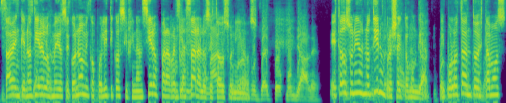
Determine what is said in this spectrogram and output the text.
Saben que no tienen los medios económicos, políticos y financieros para reemplazar a los Estados Unidos. Estados Unidos no tiene un proyecto mundial y por lo tanto estamos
